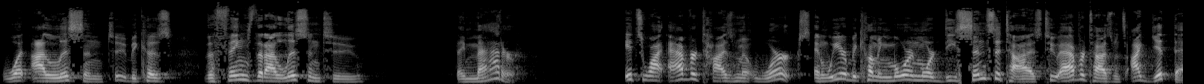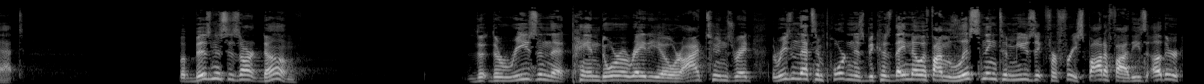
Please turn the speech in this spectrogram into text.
what I listen to because the things that I listen to, they matter. It's why advertisement works. And we are becoming more and more desensitized to advertisements. I get that. But businesses aren't dumb the, the reason that Pandora Radio or iTunes Radio, the reason that's important is because they know if I'm listening to music for free, Spotify, these other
